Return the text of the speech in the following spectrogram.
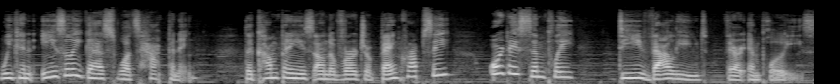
we can easily guess what's happening. The company is on the verge of bankruptcy, or they simply devalued their employees.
